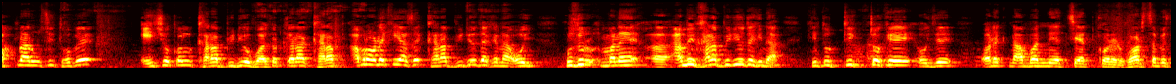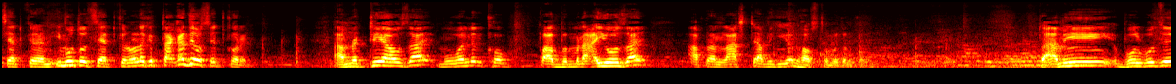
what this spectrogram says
আপনার উচিত হবে এই সকল খারাপ ভিডিও বয়কট করা, খারাপ আবার অনেকেই আছে, খারাপ ভিডিও দেখে না, ওই হুজুর মানে আমি খারাপ ভিডিও দেখি না, কিন্তু টিকটকে ওই যে অনেক নাম্বার নিয়ে চ্যাট করেন হোয়াটসঅ্যাপে চ্যাট করেন ইমোতো চ্যাট করেন, অনেকে টাকা দিয়েও সেট করেন। আপনার টেয়াও যায় মোবাইলের মানে আইও যায়, আপনার লাস্টে আপনি কি করেন? হস্তমোদন করেন। তো আমি বলব যে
